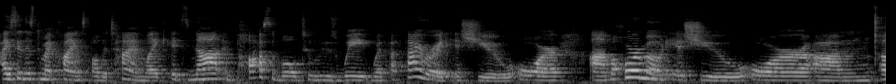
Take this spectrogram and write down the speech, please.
I say this to my clients all the time like, it's not impossible to lose weight with a thyroid issue or um, a hormone issue or um, a,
